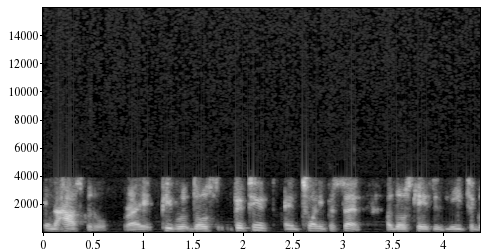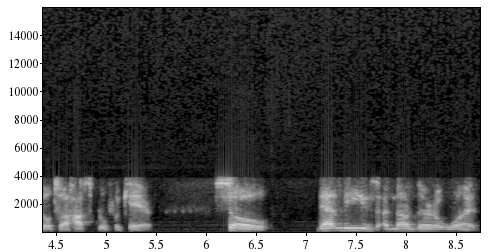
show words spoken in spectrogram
in the hospital. Right? People, those 15 and 20 percent of those cases need to go to a hospital for care. So that leaves another what?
